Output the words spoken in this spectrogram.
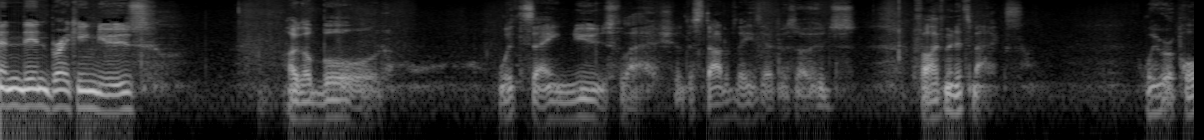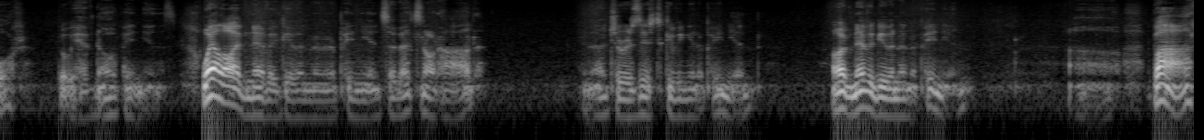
And in breaking news, I got bored with saying news flash at the start of these episodes. Five minutes max. We report, but we have no opinions. Well, I've never given an opinion, so that's not hard. You know, to resist giving an opinion. I've never given an opinion. Uh, but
